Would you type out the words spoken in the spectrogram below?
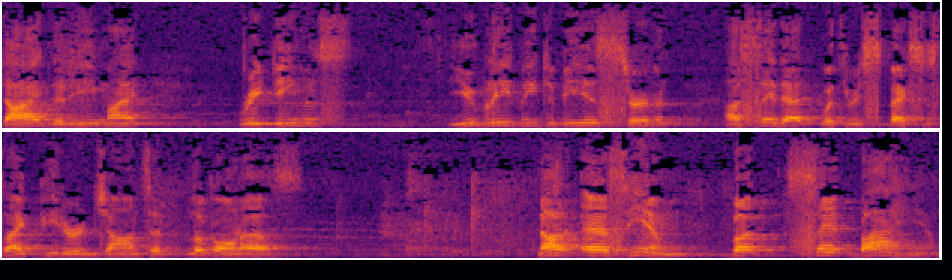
died that He might redeem us? You believe me to be His servant? I say that with respect, just like Peter and John said, look on us. Not as Him, but sent by Him.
